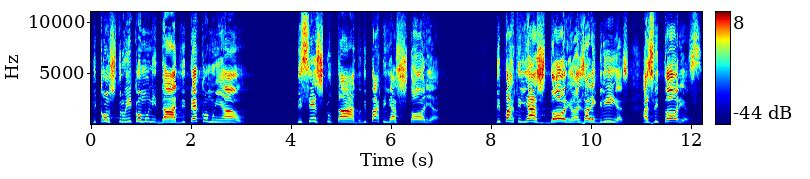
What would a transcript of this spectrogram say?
de construir comunidade, de ter comunhão, de ser escutado, de partilhar história, de partilhar as dores, as alegrias, as vitórias.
